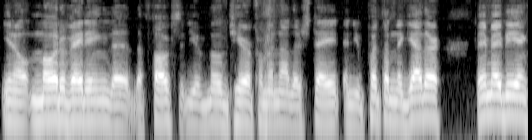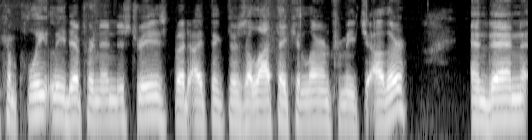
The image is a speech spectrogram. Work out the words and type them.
you know motivating the the folks that you've moved here from another state, and you put them together they may be in completely different industries, but I think there's a lot they can learn from each other. And then,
